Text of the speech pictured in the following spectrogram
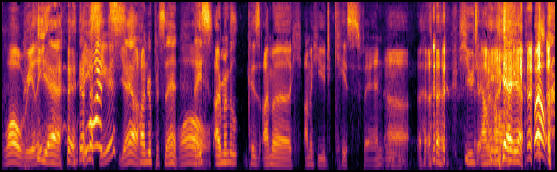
Whoa, really? yeah. Are you serious? Yeah, hundred percent. Whoa. Ace, I remember because I'm a I'm a huge Kiss fan. Mm. Uh, Huge alcoholic. Yeah, yeah. Well,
